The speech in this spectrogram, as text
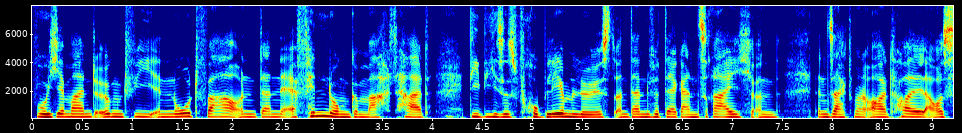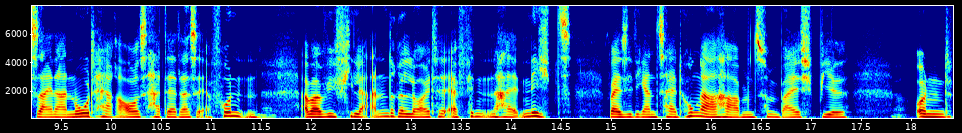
wo jemand irgendwie in Not war und dann eine Erfindung gemacht hat, die dieses Problem löst und dann wird er ganz reich und dann sagt man, oh toll, aus seiner Not heraus hat er das erfunden. Aber wie viele andere Leute erfinden halt nichts, weil sie die ganze Zeit Hunger haben zum Beispiel. Und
